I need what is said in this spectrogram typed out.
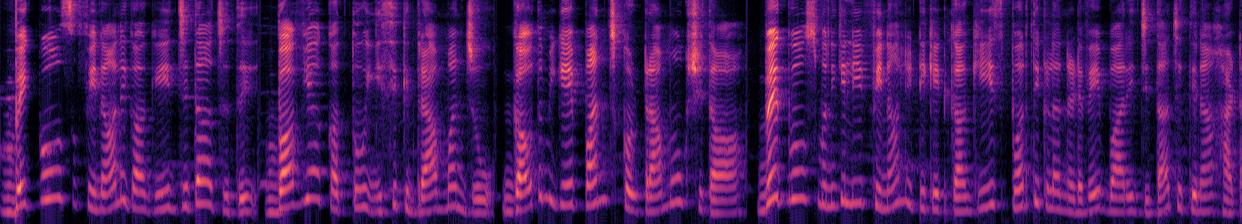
ಬಿಗ್ ಬಾಸ್ ಫಿನಾಲಿಗಾಗಿ ಜಿತಾಜಿತಿ ಭವ್ಯ ಕತ್ತು ಇಸಿಕಿದ್ರ ಮಂಜು. ಗೌತಮಿಗೆ ಪಂಚ್ ಕೊಟ್ರ ಮೋಕ್ಷಿತ. ಬಿಗ್ ಬಾಸ್ ಮನೆಯಲ್ಲಿ ಫಿನಾಲೆ ಟಿಕೆಟ್ಗಾಗಿ ಸ್ಪರ್ಧಿಗಳ ನಡುವೆ ಭಾರಿ ಜಿತಾಜಿತಿನ ಆಟ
